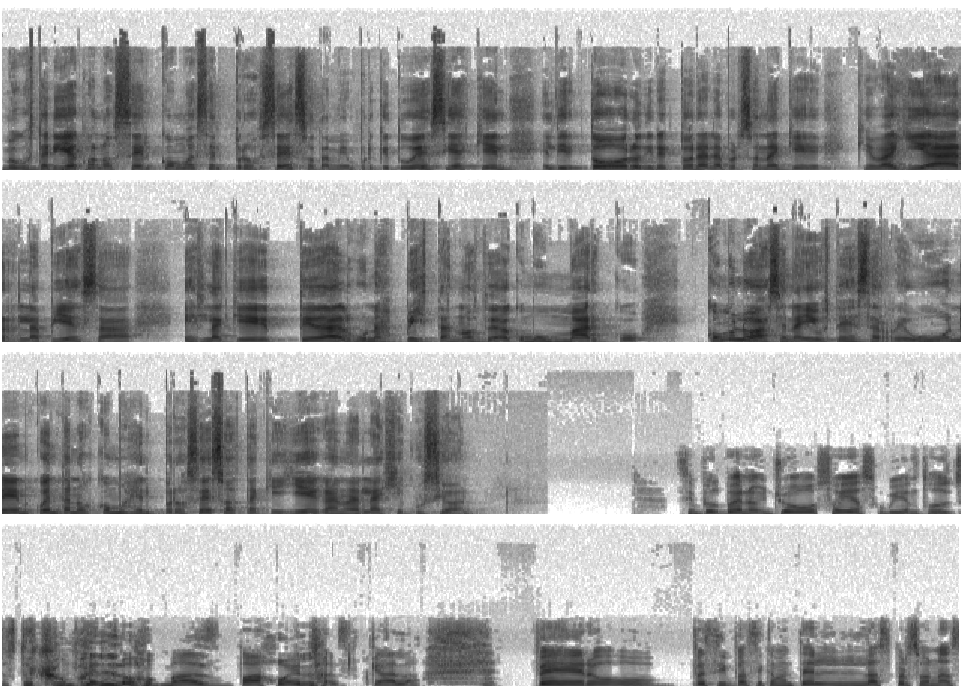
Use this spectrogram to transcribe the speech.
Me gustaría conocer cómo es el proceso también, porque tú decías que el, director o directora, la persona que, que, va a guiar la pieza, es la que te da algunas pistas, ¿no? Te da como un marco. ¿Cómo lo hacen ahí? ¿Ustedes se reúnen? Cuéntanos cómo es el proceso hasta que llegan a la ejecución. Sí, pues bueno, yo soy a subir, entonces yo estoy como en lo más bajo de la escala. Pero, pues sí, básicamente las personas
